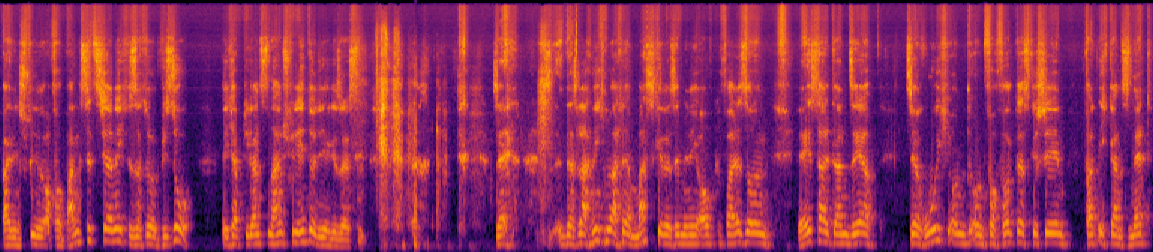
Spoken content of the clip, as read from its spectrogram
bei den Spielen auf der Bank sitzt du ja nicht. Er sagt, wieso? Ich habe die ganzen Heimspiele hinter dir gesessen. das lag nicht nur an der Maske, dass er mir nicht aufgefallen ist, sondern der ist halt dann sehr, sehr ruhig und, und verfolgt das Geschehen. Fand ich ganz nett,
